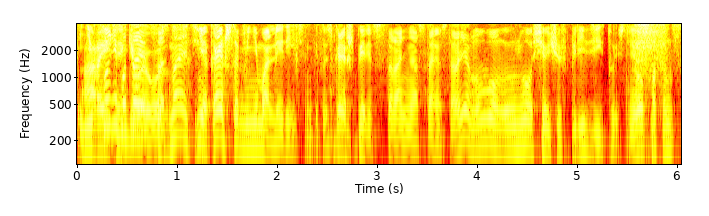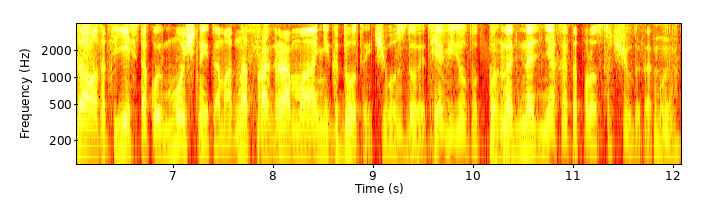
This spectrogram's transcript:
И А рейтинги вы его знаете? Не, конечно, там минимальные рейтинги. То есть, конечно, «Перец» в стороне не оставим в стороне, но он- у него все еще впереди. То есть, у него потенциал этот есть такой мощный, там, одна программа анекдоты чего стоит. Я видел тут на, на днях, это просто чудо какое.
